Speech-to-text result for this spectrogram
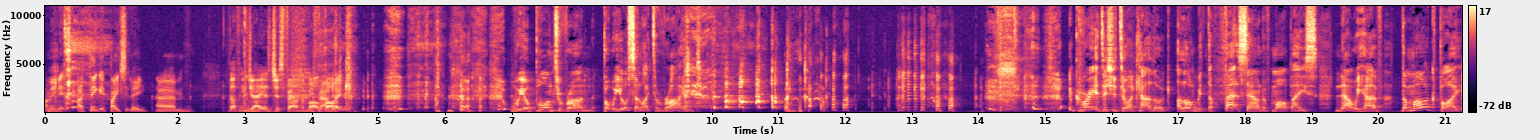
I mean, it, I think it basically. Um, I think Jay has just found the Mark found bike. We are born to run, but we also like to ride. A great addition to our catalogue, along with the fat sound of Mark Bass. Now we have the Mark Bike.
